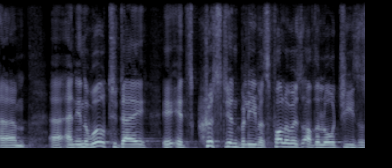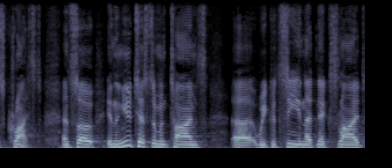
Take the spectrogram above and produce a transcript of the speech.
Um, uh, and in the world today, it's Christian believers, followers of the Lord Jesus Christ. And so in the New Testament times, uh, we could see in that next slide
